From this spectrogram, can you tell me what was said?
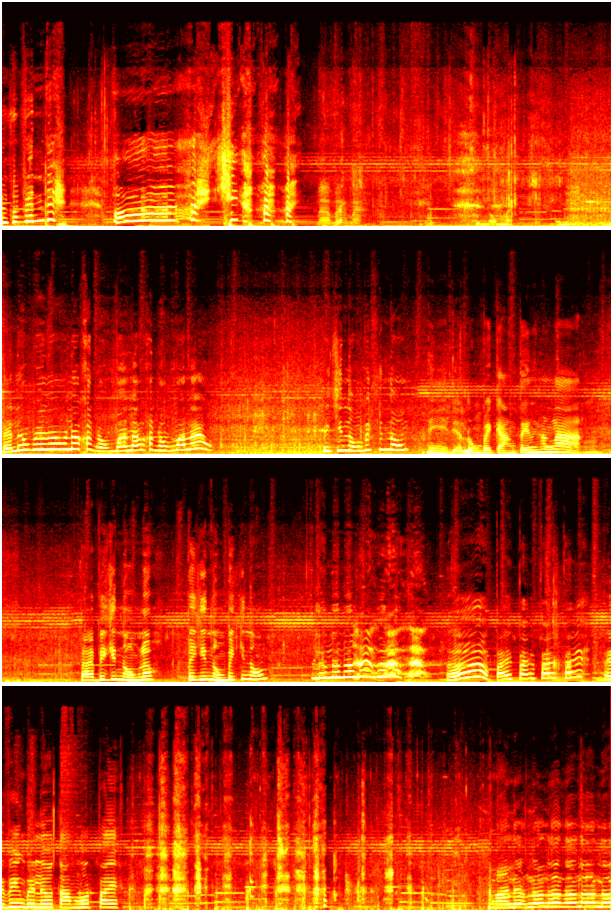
ดูเขาเป็นดิโอ้ยมามามากินนมไหมไปเร็วไปเร็วไปเร็วขนมมาแล้วขนมมาแล้ว ไปกินขนมไปกินขนมนี่เดี๋ยวลงไปกลางเต็นท์ข้างล่างไปไปกินขนมแล้ว ไปกินขนมไปกินขนมเร็วเร็วเร็วเร็วเร็วเออไปไปไปไปไปวิ่งไปเร็วตามรถไป มาเร็วเร็วเร็วเร็วเร็วเร็ว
